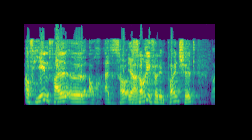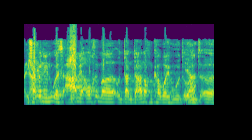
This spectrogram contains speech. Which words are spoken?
auf jeden Fall äh, auch, also so, sorry für den Point-Shit. Ich habe in den USA mir auch immer und dann da noch einen Cowboy-Hut und äh,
